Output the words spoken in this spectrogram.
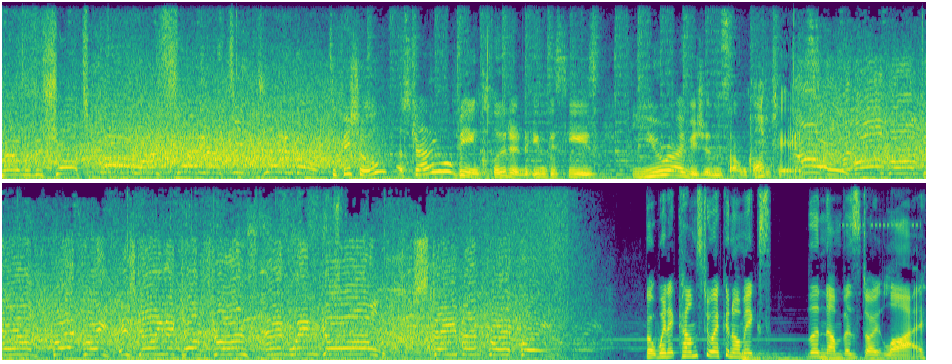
Kerr with a shot. Oh, I say, that's incredible! It's official. Australia will be included in this year's Eurovision Song Contest. Oh, they've all gone down. Bradbury is going to come through and win gold. Steven Bradbury. But when it comes to economics, the numbers don't lie.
